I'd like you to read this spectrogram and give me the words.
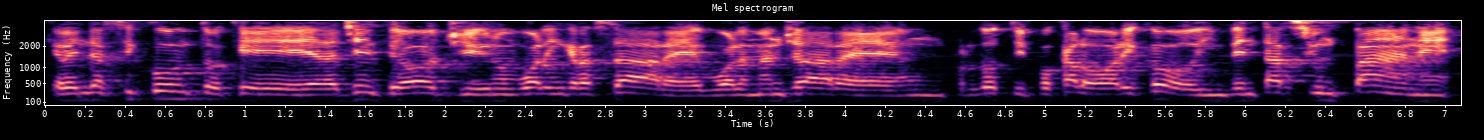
rendersi conto che la gente oggi non vuole ingrassare, vuole mangiare un prodotto ipocalorico, inventarsi un pane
